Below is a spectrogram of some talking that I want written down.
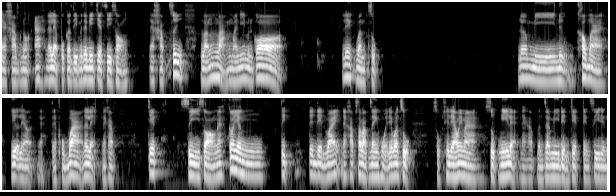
นะครับเนาะอะนั่นแหละปกติมันจะมี 7 4 2นะครับซึ่งหลังๆมานี่มันก็เลขวันศุกร์เริ่มมี 1 เข้ามาเยอะแล้วนะแต่ผมว่านั่นแหละนะครับ 7 4 2นะก็ยังติดเด่นๆไว้นะครับสลับในหวยในวันศุกร์สุกร์ที่แล้วไม่มาสุกร์นี้แหละนะครับมันจะมีเด่น 7 เด่น 4 เด่น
